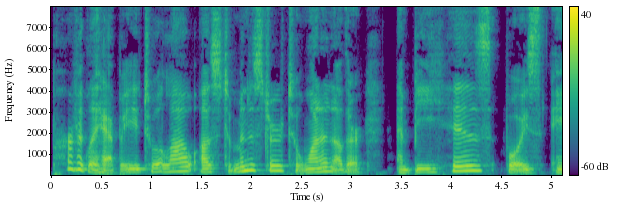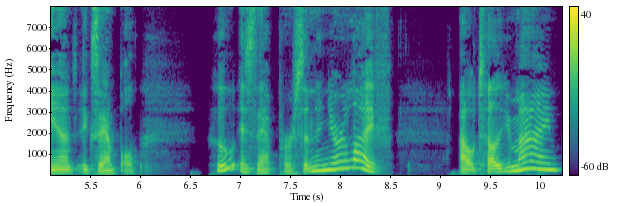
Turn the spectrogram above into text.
perfectly happy to allow us to minister to one another and be His voice and example. Who is that person in your life? I'll tell you mine,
